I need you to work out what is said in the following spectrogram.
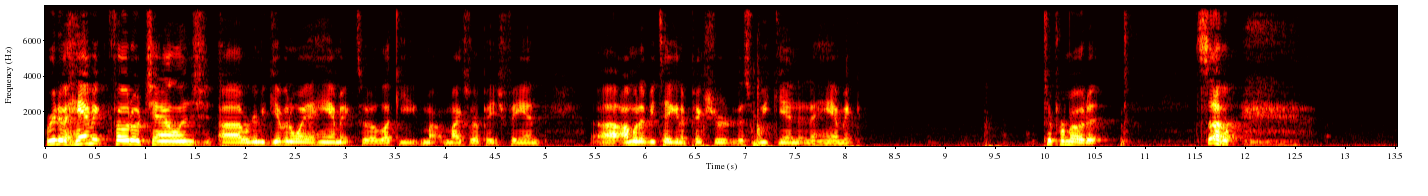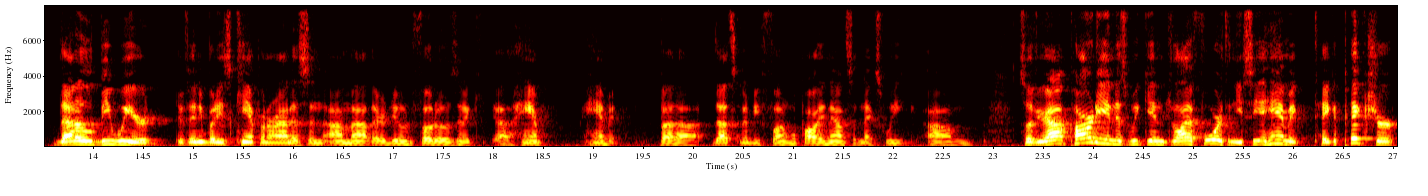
We're gonna do a hammock photo challenge. Uh, we're gonna be giving away a hammock to a lucky Mi- Mike's Weather Page fan. Uh, I'm gonna be taking a picture this weekend in a hammock to promote it. so that'll be weird if anybody's camping around us and I'm out there doing photos in a uh, ham hammock. But uh, that's going to be fun. We'll probably announce it next week. Um, so if you're out partying this weekend, July 4th, and you see a hammock, take a picture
